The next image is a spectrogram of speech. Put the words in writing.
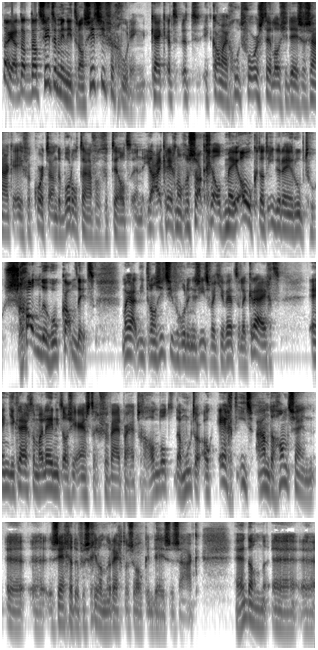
Nou ja, dat, dat zit hem in die transitievergoeding. Kijk, het, het, ik kan mij goed voorstellen als je deze zaak even kort aan de borreltafel vertelt. En ja, ik kreeg nog een zak geld mee ook. Dat iedereen roept, schande, hoe kan dit? Maar ja, die transitievergoeding is iets wat je wettelijk krijgt. En je krijgt hem alleen niet als je ernstig verwijtbaar hebt gehandeld. Dan moet er ook echt iets aan de hand zijn, eh, eh, zeggen de verschillende rechters ook in deze zaak. Dan, eh,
